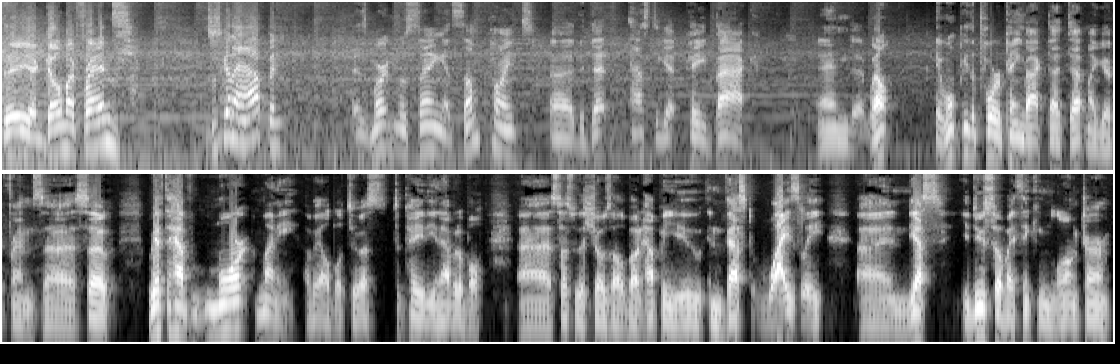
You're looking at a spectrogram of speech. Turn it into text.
There you go, my friends. It's just going to happen. As Martin was saying, at some point, uh, the debt has to get paid back. And, uh, well, it won't be the poor paying back that debt, my good friends. Uh, so we have to have more money available to us to pay the inevitable. Uh, so that's what the show is all about helping you invest wisely. Uh, and yes, you do so by thinking long term.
